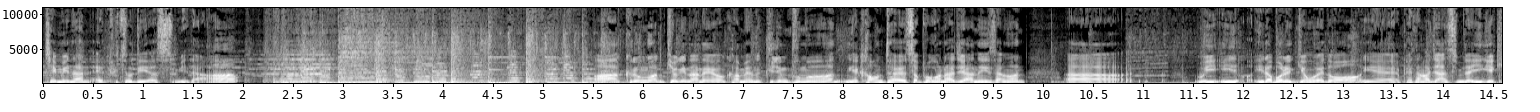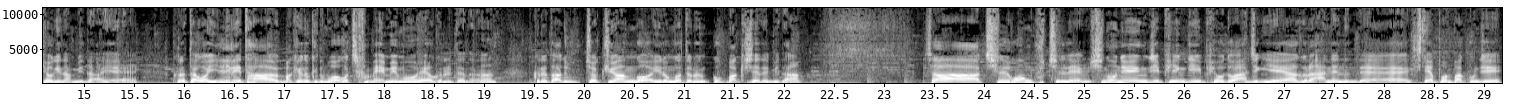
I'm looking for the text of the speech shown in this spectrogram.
재미난 에피소드였습니다. 아 그런 건 기억이 나네요. 가면 귀중품은 예, 카운터에서 보관하지 않은 이상은 아 뭐 잃어버릴 경우에도 예 배상하지 않습니다. 이게 기억이 납니다. 예 그렇다고 일일이 다 맡겨놓기도 뭐하고 참 애매모호해요. 그럴 때는 그래도 아주 저 귀한 거 이런 것들은 꼭 맡기셔야 됩니다. 자, 7097님, 신혼여행지 비행기 표도 아직 예약을 안 했는데, 휴대폰 바꾼 지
